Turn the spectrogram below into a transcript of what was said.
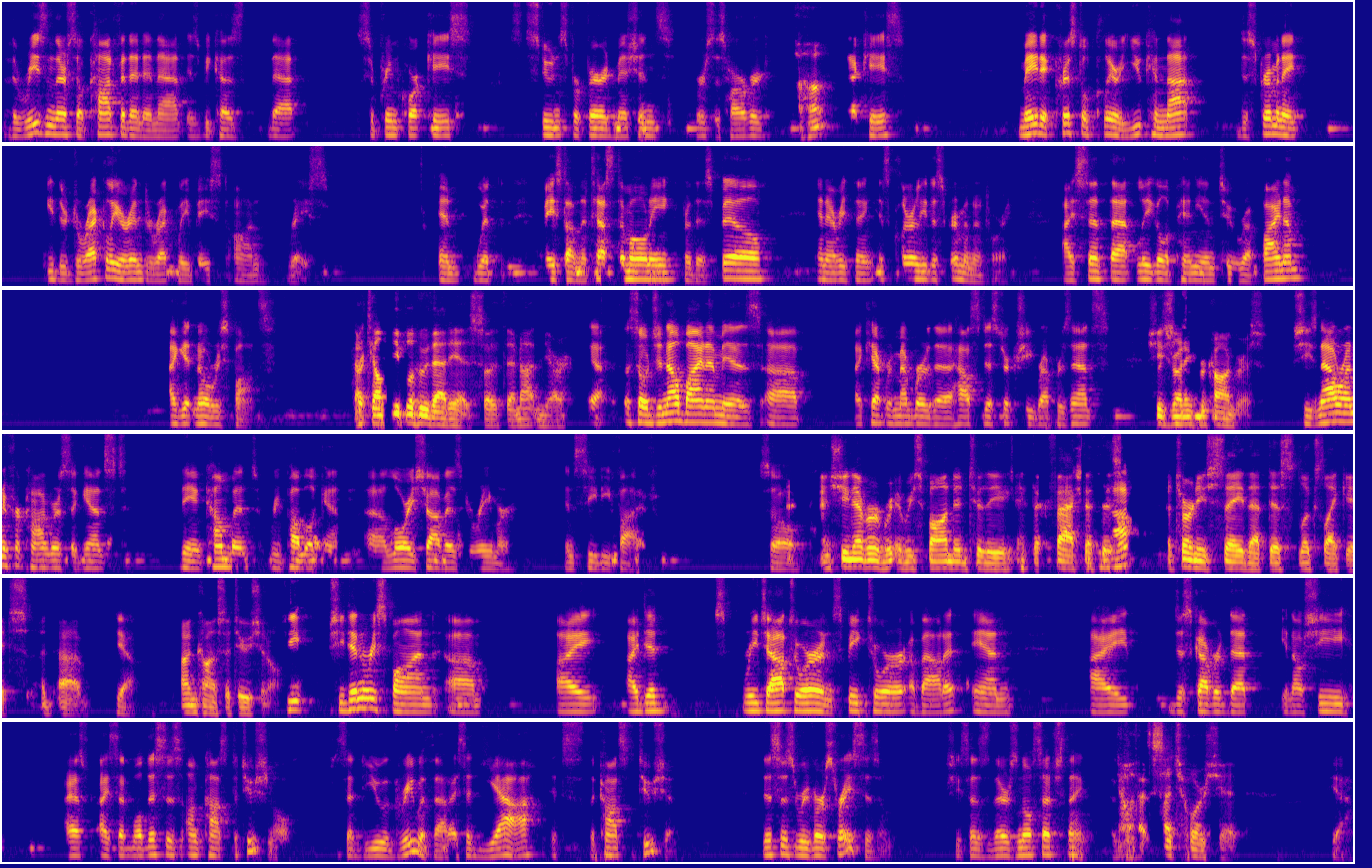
the reason they're so confident in that is because that Supreme Court case, Students for Fair Admissions versus Harvard, Uh-huh. that case, made it crystal clear you cannot discriminate either directly or indirectly based on race. And with based on the testimony for this bill and everything, it's clearly discriminatory. I sent that legal opinion to Rep Bynum. I get no response. Now tell people who that is so that they're not in your. Yeah. So Janelle Bynum is, uh, I can't remember the House district she represents. She's running for Congress. She's now running for Congress against the incumbent Republican, uh, Lori Chavez DeRemer in CD5. So, And she never re- responded to the, the fact that this not- attorneys say that this looks like it's uh, Yeah. unconstitutional. she she didn't respond. Um, I I did reach out to her and speak to her about it, and I discovered that you know she I, asked, I said, well, this is unconstitutional. She said, do you agree with that? I said, yeah, it's the Constitution. This is reverse racism. She says, there's no such thing. No, that's such horseshit. Yeah.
